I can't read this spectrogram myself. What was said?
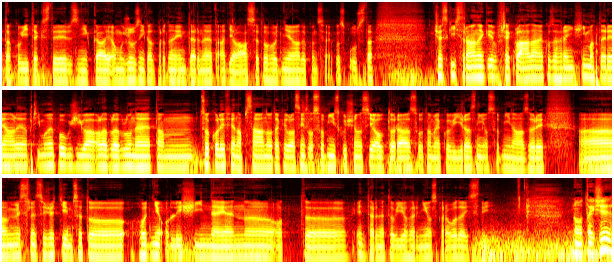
takové texty vznikají a můžou vznikat pro ten internet a dělá se to hodně a dokonce jako spousta českých stránek i překládá jako zahraniční materiály a přímo je používá, ale v levelu ne, tam cokoliv je napsáno, tak je vlastně z osobní zkušenosti autora, jsou tam jako výrazný osobní názory a myslím si, že tím se to hodně odliší nejen od eh, internetového herního zpravodajství. No, takže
